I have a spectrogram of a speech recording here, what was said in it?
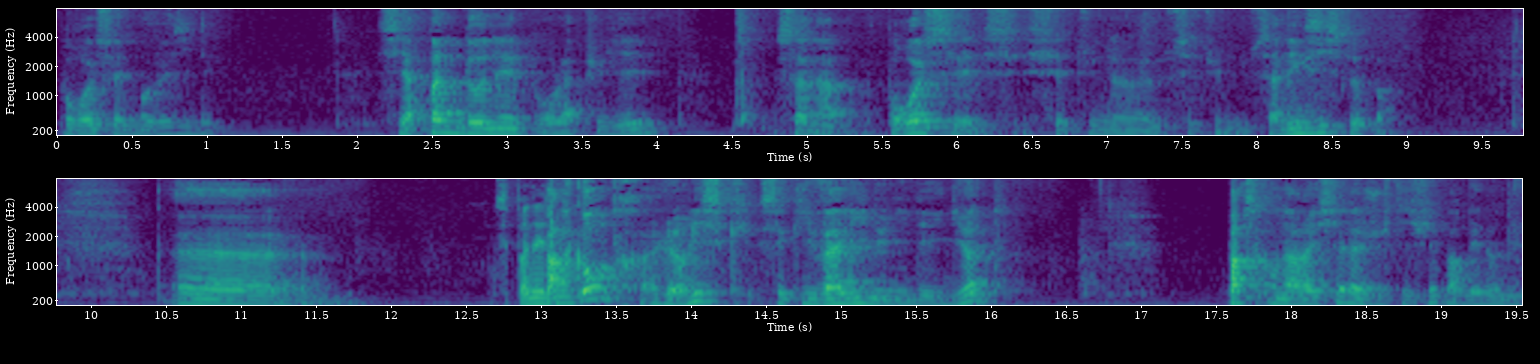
pour eux, c'est une mauvaise idée. S'il n'y a pas de données pour l'appuyer, ça pour eux, c'est une, ça n'existe pas. Euh, par contre, le risque, c'est qu'ils valident une idée idiote parce qu'on a réussi à la justifier par des données.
